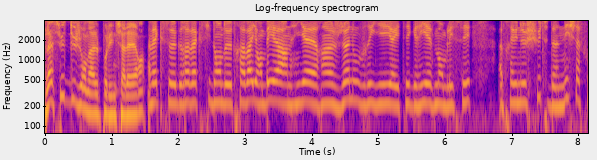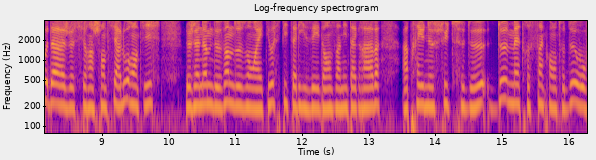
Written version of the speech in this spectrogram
La suite du journal, Pauline Chalère. Avec ce grave accident de travail en Béarn, hier, un jeune ouvrier a été grièvement blessé après une chute d'un échafaudage sur un chantier à Lourentis. Le jeune homme de 22 ans a été hospitalisé dans un état grave après une chute de 2,50 mètres de haut.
